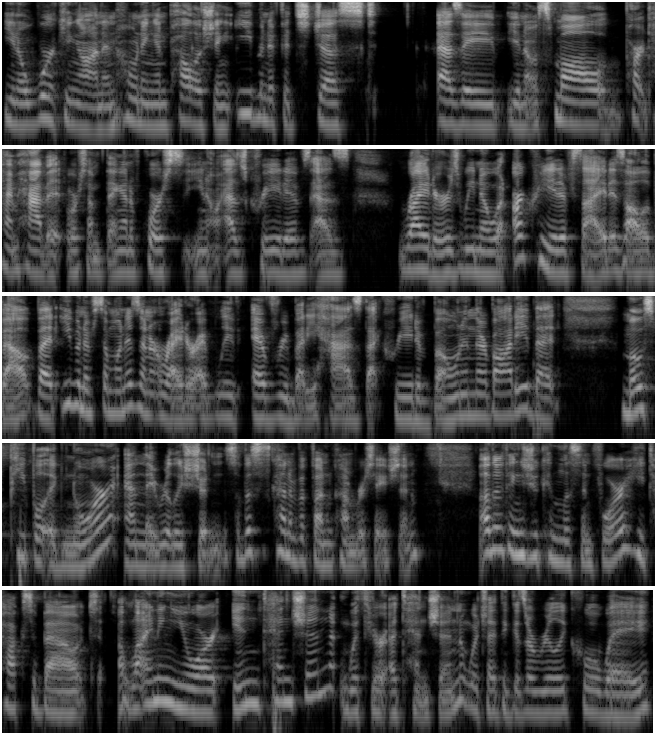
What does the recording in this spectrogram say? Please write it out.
you know working on and honing and polishing even if it's just as a you know small part-time habit or something. And of course you know as creatives as writers we know what our creative side is all about. But even if someone isn't a writer i believe everybody has that creative bone in their body that most people ignore and they really shouldn't. So this is kind of a fun conversation. Other things you can listen for he talks about aligning your intention with your attention which i think is a really cool way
